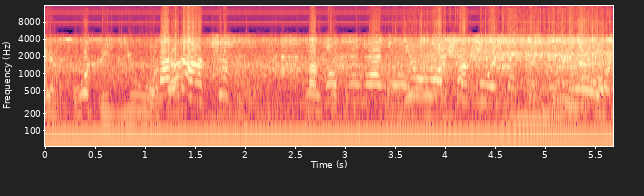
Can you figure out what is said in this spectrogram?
блин, вот идиот, а? Мам, что ты? Идиот какой-то. Идиот.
